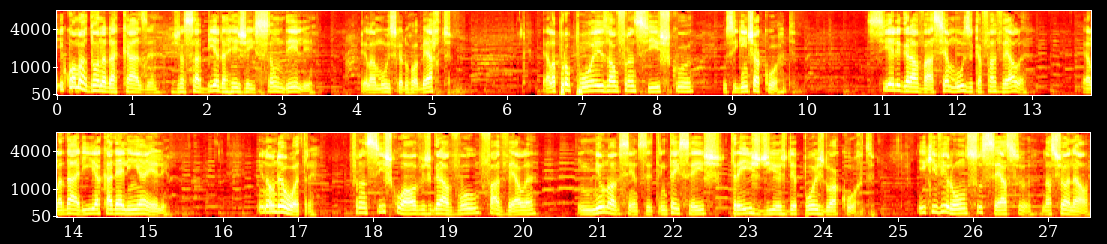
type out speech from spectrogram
E como a dona da casa já sabia da rejeição dele pela música do Roberto, ela propôs ao Francisco o seguinte acordo: se ele gravasse a música Favela, ela daria a cadelinha a ele. E não deu outra. Francisco Alves gravou Favela em 1936, três dias depois do acordo e que virou um sucesso nacional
